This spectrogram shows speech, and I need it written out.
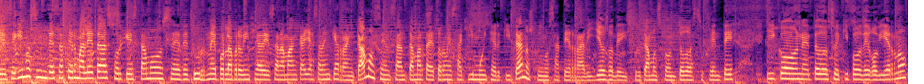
Seguimos sin deshacer maletas porque estamos eh, de turné por la provincia de Salamanca. Ya saben que arrancamos en Santa Marta de Tormes, aquí muy cerquita. Nos fuimos a Terradillos, donde disfrutamos con toda su gente y con eh, todo su equipo de gobierno.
